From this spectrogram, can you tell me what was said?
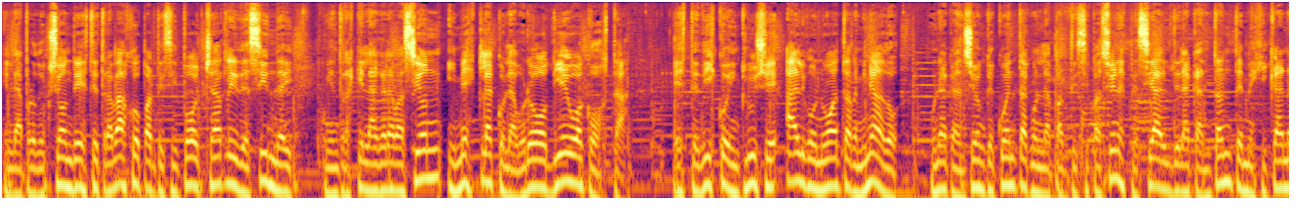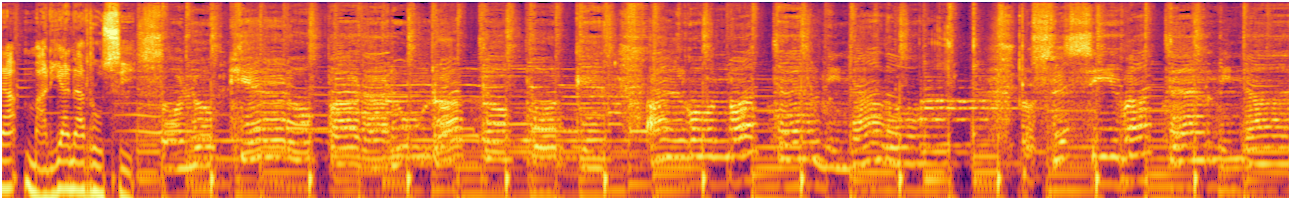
En la producción de este trabajo participó Charlie de Sydney, mientras que en la grabación y mezcla colaboró Diego Acosta. Este disco incluye Algo no ha terminado, una canción que cuenta con la participación especial de la cantante mexicana Mariana Russi. Solo quiero parar un rato porque algo no ha terminado. No sé si va a terminar.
